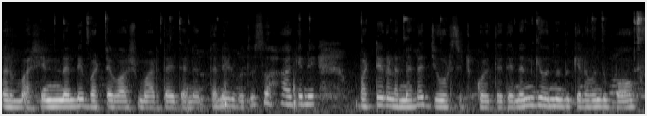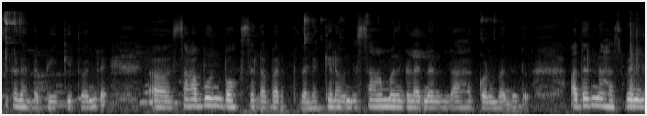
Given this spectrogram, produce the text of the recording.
ನಾನು ಮಷಿನ್ನಲ್ಲೇ ಬಟ್ಟೆ ವಾಶ್ ಮಾಡ್ತಾ ಇದ್ದೇನೆ ಅಂತಲೇ ಹೇಳ್ಬೋದು. ಸೊ ಹಾಗೆಯೇ ಬಟ್ಟೆಗಳನ್ನೆಲ್ಲ ಜೋಡಿಸಿಟ್ಕೊಳ್ತಾ ಇದ್ದೆ ನನಗೆ ಒಂದೊಂದು ಕೆಲವೊಂದು ಬಾಕ್ಸ್ಗಳೆಲ್ಲ ಬೇಕಿತ್ತು. ಅಂದರೆ ಸಾಬೂನ್ ಬಾಕ್ಸ್ ಎಲ್ಲ ಬರ್ತದಲ್ಲ ಕೆಲವೊಂದು ಸಾಮಾನುಗಳನ್ನೆಲ್ಲ ಹಾಕ್ಕೊಂಡು ಬಂದದ್ದು. ಅದನ್ನು ಹಸ್ಬೆಂಡ್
